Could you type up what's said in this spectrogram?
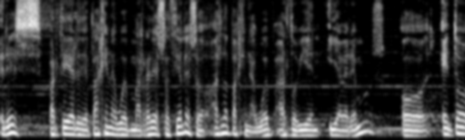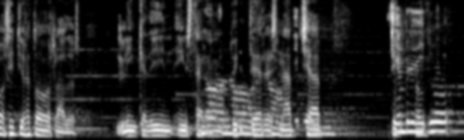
¿Eres partidario de página web más redes sociales o haz la página web, hazlo bien y ya veremos? ¿O en todos sitios, a todos lados? LinkedIn, Instagram, Twitter, Snapchat. Siempre digo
